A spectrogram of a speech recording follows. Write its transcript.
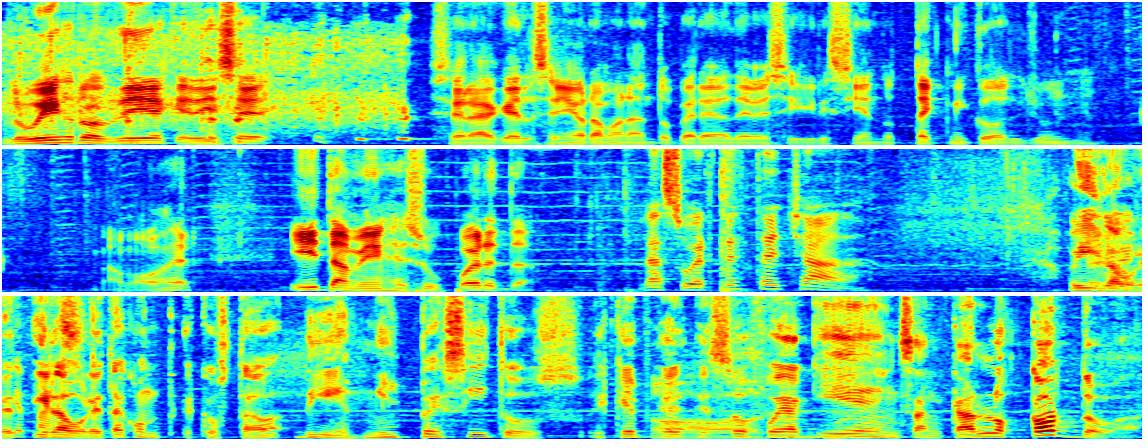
Luis Rodríguez que dice, ¿será que el señor Amaranto Perea debe seguir siendo técnico del Junior? Vamos a ver. Y también Jesús Puerta. La suerte está echada. Oye, y la, boleta, ¿qué y la boleta con- costaba 10 mil pesitos. Es que eh, Oh, eso fue aquí en San Carlos, Córdoba.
